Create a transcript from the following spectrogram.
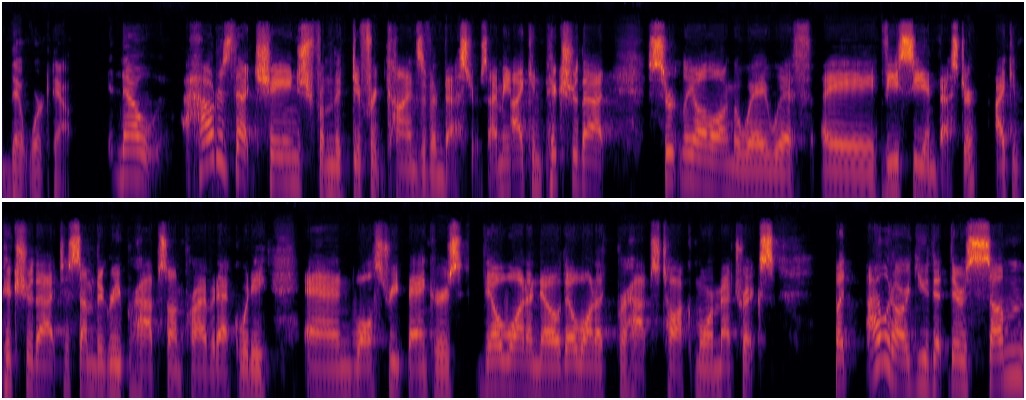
that worked out. Now, how does that change from the different kinds of investors? I mean, I can picture that certainly along the way with a VC investor. I can picture that to some degree perhaps on private equity and Wall Street bankers. They'll want to know, they'll want to perhaps talk more metrics. But I would argue that there's some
